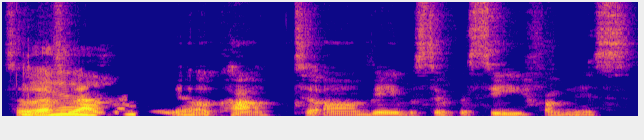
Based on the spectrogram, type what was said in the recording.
So that's yeah. what I you know, to um, be able to receive from this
